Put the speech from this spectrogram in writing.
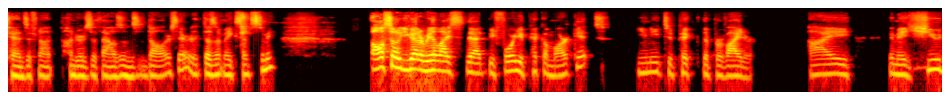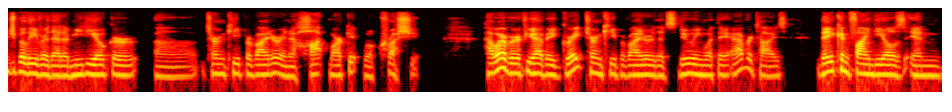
tens, if not hundreds of thousands of dollars there. It doesn't make sense to me. Also, you got to realize that before you pick a market, you need to pick the provider. I am a huge believer that a mediocre uh, turnkey provider in a hot market will crush you. However, if you have a great turnkey provider that's doing what they advertise, they can find deals in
